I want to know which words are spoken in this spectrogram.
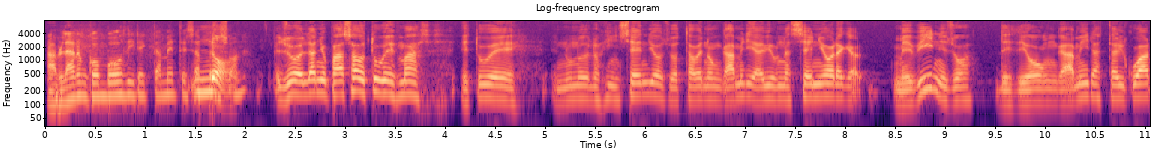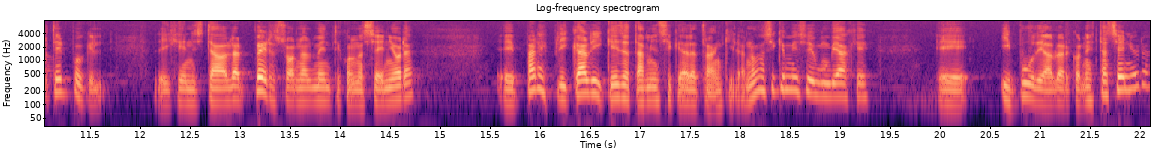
¿Hablaron con vos directamente esas personas? No, yo el año pasado estuve más, estuve en uno de los incendios, yo estaba en Ongamir y había una señora que me vine yo desde Ongamir hasta el cuartel porque le dije necesitaba hablar personalmente con la señora eh, para explicarle y que ella también se quedara tranquila, ¿no? Así que me hice un viaje eh, y pude hablar con esta señora,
